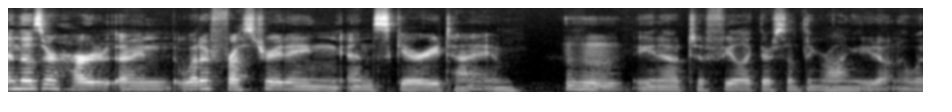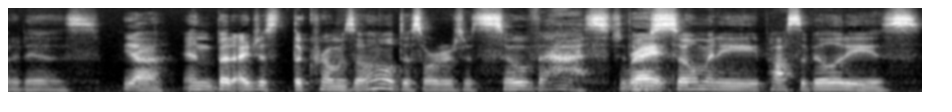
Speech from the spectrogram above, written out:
And those are hard I mean, what a frustrating and scary time, Mm-hmm. you know, to feel like there's something wrong and you don't know what it is. Yeah. And but I just the chromosomal disorders it's so vast. There's Right. so many possibilities.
